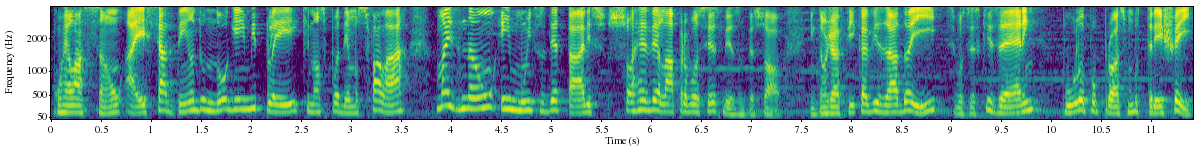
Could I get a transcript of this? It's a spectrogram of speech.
com relação a esse adendo no gameplay que nós podemos falar, mas não em muitos detalhes, só revelar para vocês mesmo, pessoal. Então já fica avisado aí, se vocês quiserem, pula pro próximo trecho aí,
